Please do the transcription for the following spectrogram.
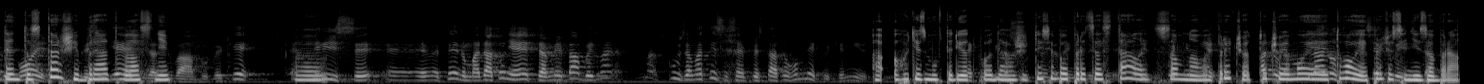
Tento starší brat vlastne uh, a otec mu vtedy odpovedal, že ty si bol predsa stále so mnou. Prečo? To, čo je moje, je tvoje. Prečo si nezobral?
